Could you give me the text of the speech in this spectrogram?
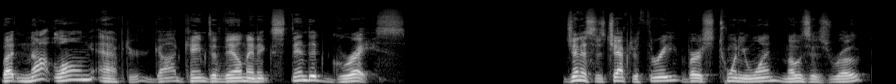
But not long after, God came to them and extended grace Genesis chapter 3, verse 21, Moses wrote,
